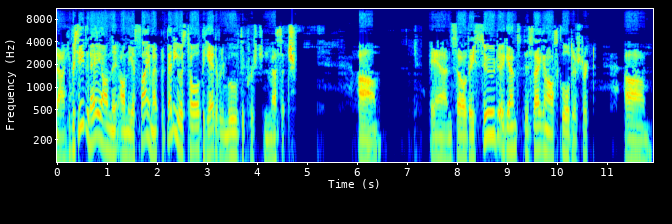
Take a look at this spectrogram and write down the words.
uh, he received an A on the, on the assignment, but then he was told he had to remove the Christian message. Um, and so they sued against the Saginaw School District, um,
